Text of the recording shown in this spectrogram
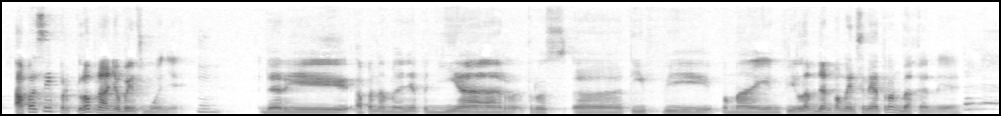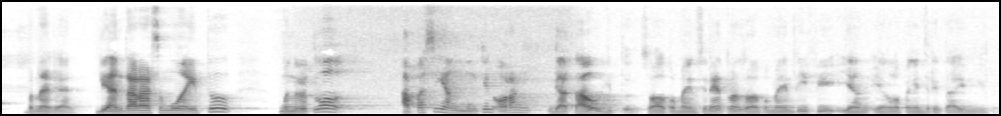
apa sih? per- Lo pernah nyobain semuanya? Hmm. Dari apa namanya penyiar, terus eh, TV, pemain film dan pemain sinetron bahkan ya. Pernah kan? Di antara semua itu, menurut lo apa sih yang mungkin orang nggak tahu gitu soal pemain sinetron, soal pemain TV yang yang lo pengen ceritain gitu?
